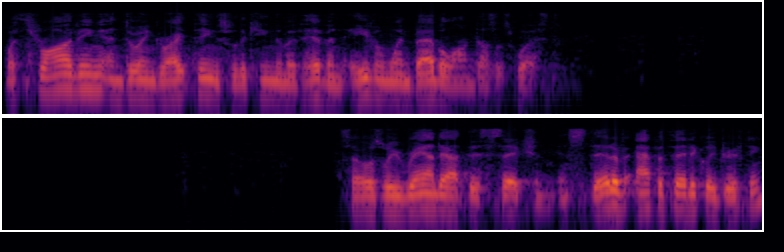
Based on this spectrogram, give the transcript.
We're thriving and doing great things for the kingdom of heaven, even when Babylon does its worst. So as we round out this section, instead of apathetically drifting,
